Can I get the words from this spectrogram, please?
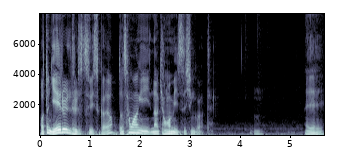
어떤 예를 들 수 있을까요? 어떤 상황이나 경험이 있으신 것 같아요. 음. 예,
